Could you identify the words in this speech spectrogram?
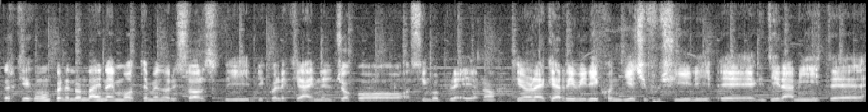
perché comunque nell'online hai molte meno risorse di, di quelle che hai nel gioco single player, no? Che non è che arrivi lì con 10 fucili e dinamite.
